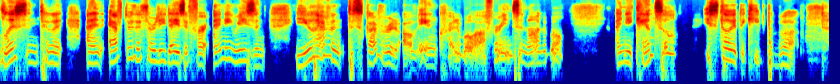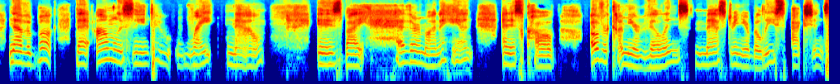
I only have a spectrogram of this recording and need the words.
listen to it, and after the 30 days, if for any reason you haven't discovered all the incredible offerings in Audible and you cancel, you still have to keep the book. Now, the book that I'm listening to right now is by Heather Monahan, and it's called Overcome Your Villains, Mastering Your Beliefs, Actions,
